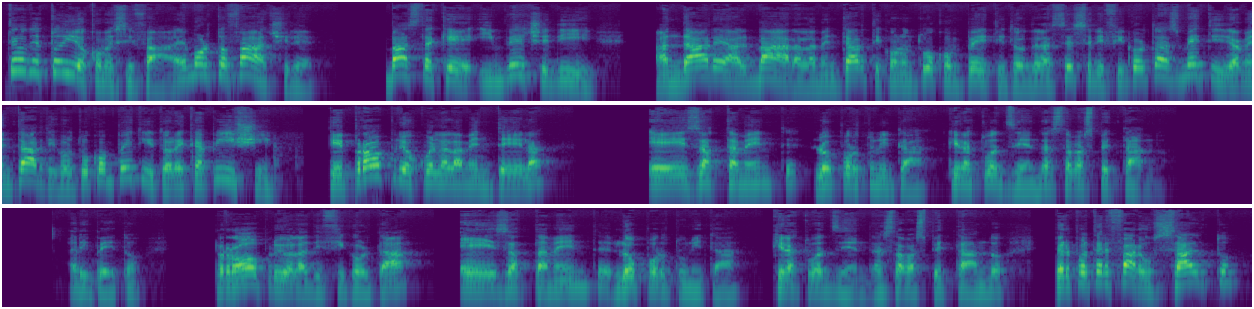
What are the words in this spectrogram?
te l'ho detto io come si fa, è molto facile. Basta che invece di andare al bar a lamentarti con un tuo competitor della stessa difficoltà, smetti di lamentarti con il tuo competitor e capisci che proprio quella lamentela è esattamente l'opportunità che la tua azienda stava aspettando. Ripeto, proprio la difficoltà è esattamente l'opportunità che la tua azienda stava aspettando per poter fare un salto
